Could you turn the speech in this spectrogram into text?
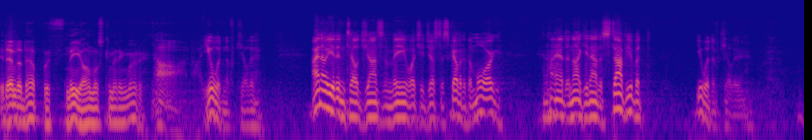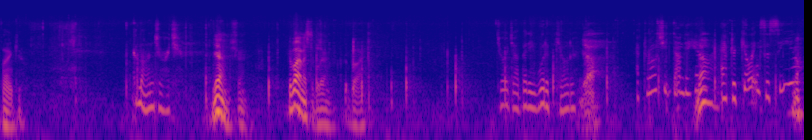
It ended up with me almost committing murder. No, no, you wouldn't have killed her. I know you didn't tell Johnson and me what you just discovered at the morgue, and I had to knock you down to stop you, but you wouldn't have killed her. Thank you. Come on, George. Yeah, sure. Goodbye, Mr. Blair. Goodbye. George, I bet he would have killed her. Yeah. After all she'd done to him? No. After killing Cecile? No.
